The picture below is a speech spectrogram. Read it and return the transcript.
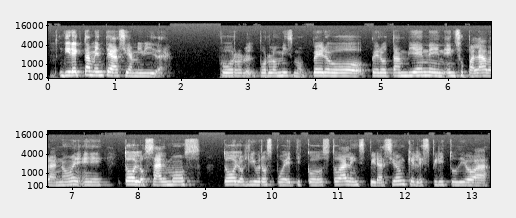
directamente hacia mi vida por, lo mismo, pero, pero también en, su palabra, ¿no? Eh, todos los salmos, todos los libros poéticos, toda la inspiración que el Espíritu dio a,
